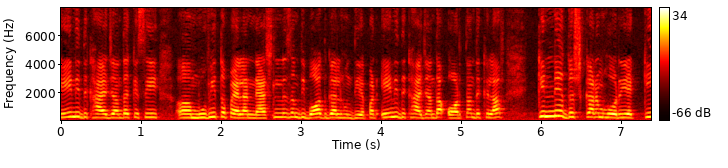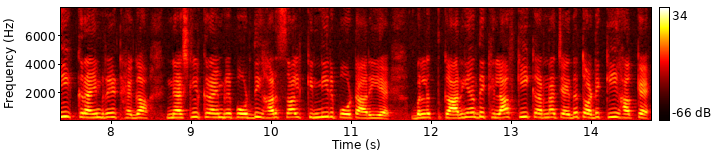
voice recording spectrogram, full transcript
ਇਹ ਨਹੀਂ ਦਿਖਾਇਆ ਜਾਂਦਾ ਕਿਸੇ ਮੂਵੀ ਤੋਂ ਪਹਿਲਾਂ ਨੈਸ਼ਨਲਿਜ਼ਮ ਦੀ ਬਹੁਤ ਗੱਲ ਹੁੰਦੀ ਹੈ, ਪਰ ਇਹ ਨਹੀਂ ਦਿਖਾਇਆ ਜਾਂਦਾ ਔਰਤਾਂ ਦੇ ਖਿਲਾਫ ਕਿੰਨੇ ਦੁਸ਼ਕਰਮ ਹੋ ਰਹੀ ਹੈ, ਕੀ ਕ੍ਰਾਈਮ ਰੇਟ ਹੈਗਾ। ਨੈਸ਼ਨਲ ਕ੍ਰਾਈਮ ਰਿਪੋਰਟ ਦੀ ਹਰ ਸਾਲ ਕਿੰਨੀ ਰਿਪੋਰਟ ਆ ਰਹੀ ਹੈ। ਬਲਤਕਾਰੀਆਂ ਦੇ ਖਿਲਾਫ ਕੀ ਕਰਨਾ ਚਾਹੀਦਾ, ਤੁਹਾਡੇ ਕੀ ਹੱਕ ਹੈ,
